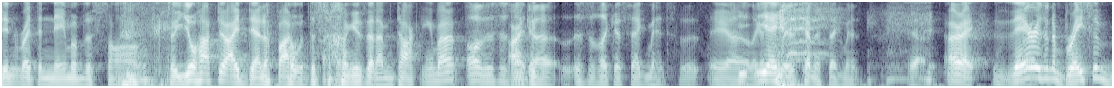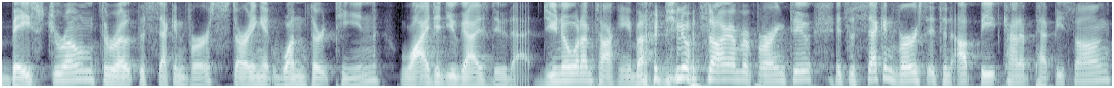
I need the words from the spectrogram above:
didn't write the name of the song. so you'll have to identify what the song is that I'm talking about. oh this is All like right, a this is like a segment a uh, like Yeah, a yeah. quiz kind of segment yeah All right. There is an abrasive bass drone throughout the second verse, starting at 113. Why did you guys do that? Do you know what I'm talking about? Do you know what song I'm referring to? It's the second verse. It's an upbeat, kind of peppy song.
